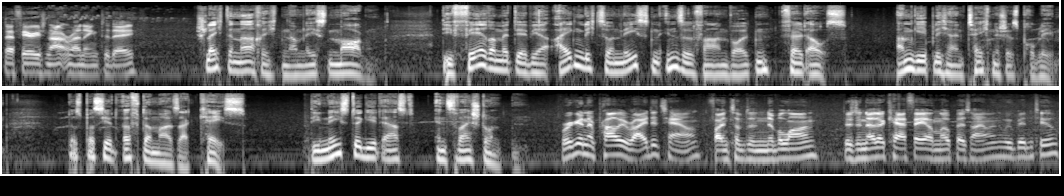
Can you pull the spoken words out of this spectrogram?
That ferry is not running today. Schlechte Nachrichten am nächsten Morgen. Die Fähre, mit der wir eigentlich zur nächsten Insel fahren wollten, fällt aus. Angeblich ein technisches Problem. Das passiert öfter mal, sagt Case. Die nächste geht erst in zwei Stunden. We're gonna probably ride to town, find something to nibble on. There's another cafe on Lopez Island we've been to.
